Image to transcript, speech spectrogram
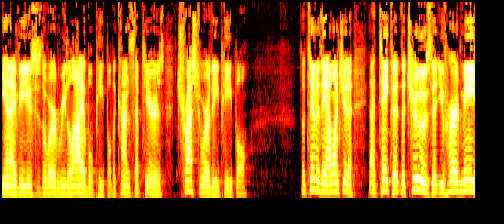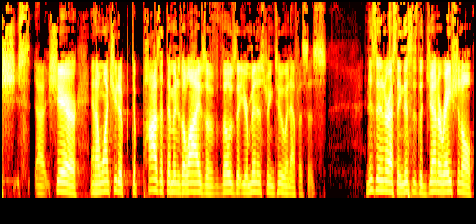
The NIV uses the word reliable people. The concept here is trustworthy people. So Timothy, I want you to uh, take the, the truths that you've heard me sh- uh, share and I want you to deposit them into the lives of those that you're ministering to in Ephesus. And this is interesting. This is the generational,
